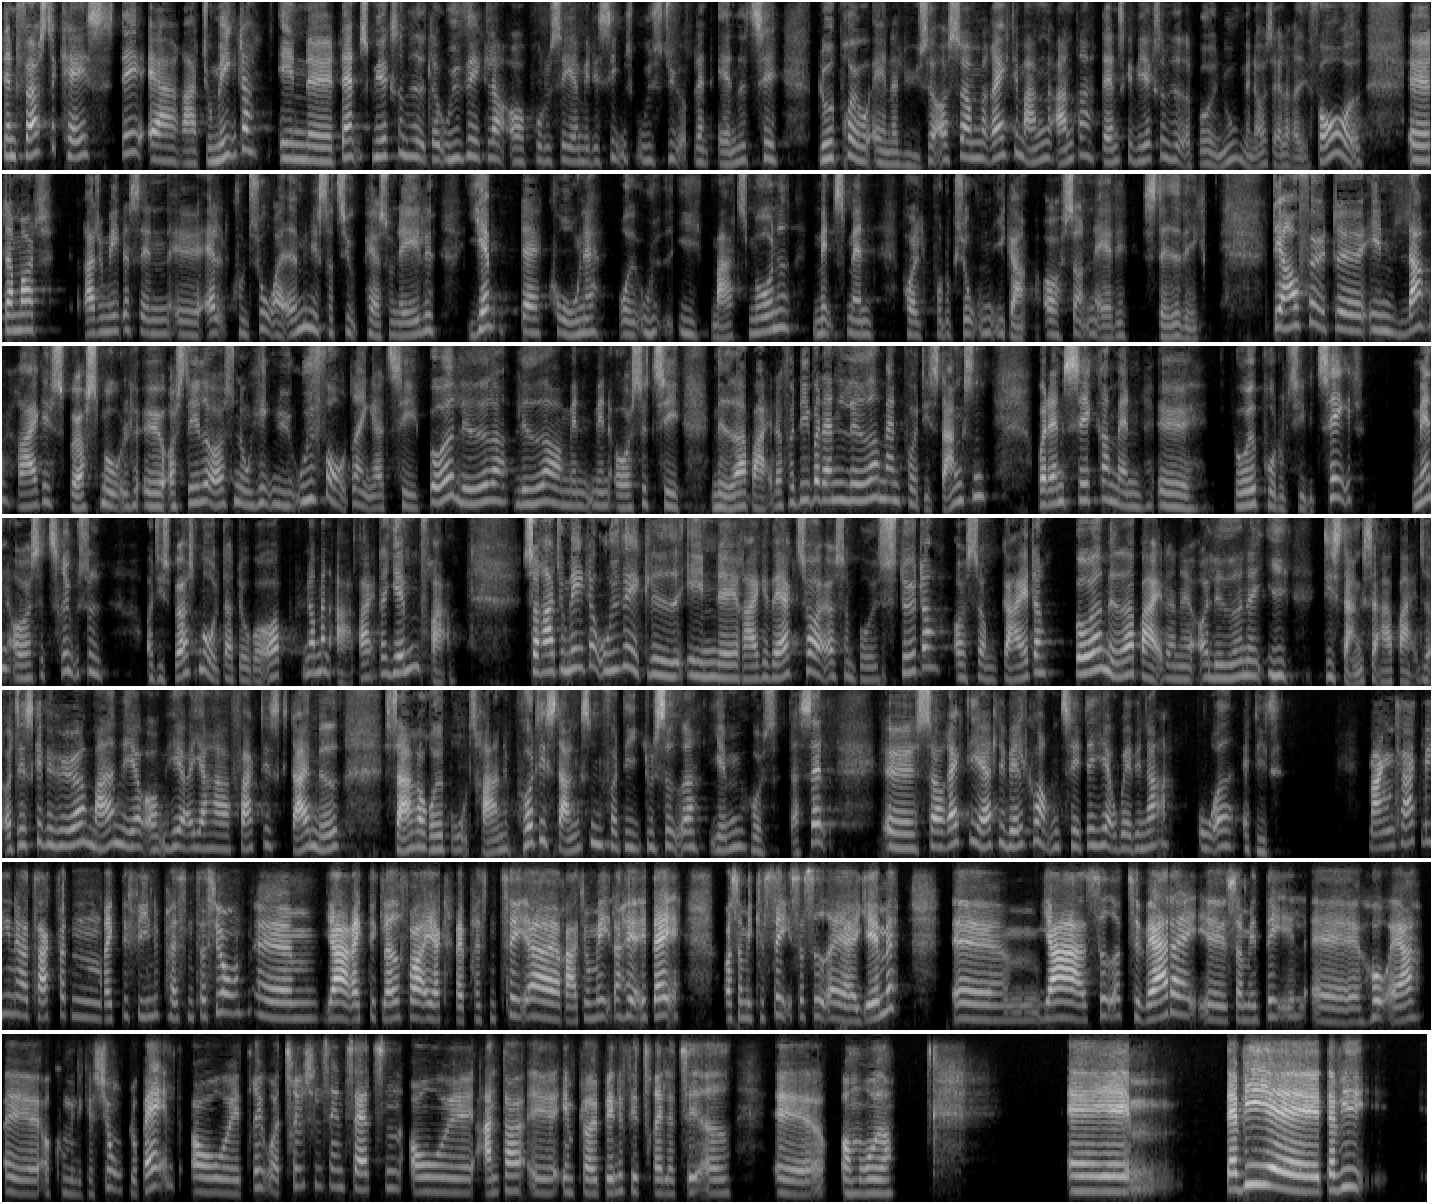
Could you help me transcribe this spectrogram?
den første case, det er Radiometer, en øh, dansk virksomhed, der udvikler og producerer medicinsk udstyr, blandt andet til blodprøveanalyse. Og som rigtig mange andre danske virksomheder, både nu, men også allerede i foråret, øh, der måtte Radiometer sende øh, alt kontor og administrativt personale hjem, da corona brød ud i marts måned, mens man holdt produktionen i gang. Og sådan er det stadigvæk. Det affødte øh, en lang række spørgsmål øh, og stillede også nogle helt nye udfordringer til både ledere, ledere men, men også til medarbejdere. Fordi hvordan leder man på distancen? Hvordan sikrer man øh, både produktivitet, men også trivsel og de spørgsmål, der dukker op, når man arbejder hjemmefra? Så Radiometer udviklede en øh, række værktøjer, som både støtter og som guider både medarbejderne og lederne i distancearbejdet. Og det skal vi høre meget mere om her. Jeg har faktisk dig med, Sara Rødbro Trane, på distancen, fordi du sidder hjemme hos dig selv. Øh, så rigtig hjertelig velkommen til det her webinar. Ordet er dit. Mange tak, Line, og tak for den rigtig fine præsentation. Øhm, jeg er rigtig glad for, at jeg kan repræsentere Radiometer her i dag, og som I kan se, så sidder jeg hjemme. Øhm, jeg sidder til hverdag øh, som en del af HR øh, og kommunikation globalt, og øh, driver trivselsindsatsen og andre employee benefits relaterede områder. Øhm, da vi, da vi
